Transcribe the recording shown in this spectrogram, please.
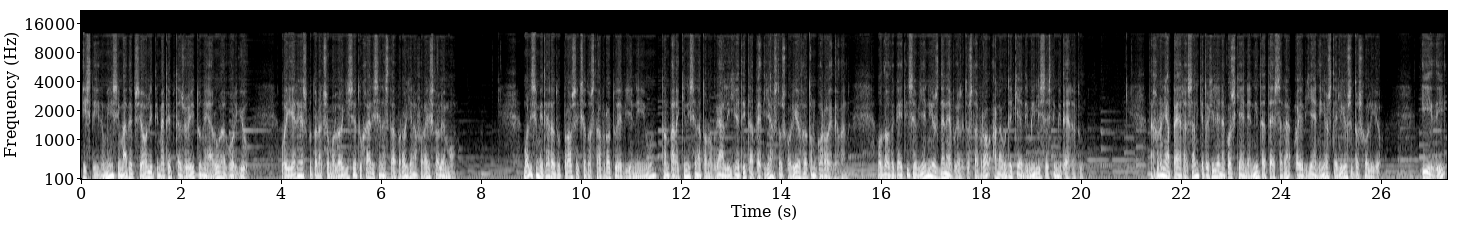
η στιγμή σημάδεψε όλη τη μετέπειτα ζωή του νεαρού αγοριού. Ο ιερέας που τον εξομολόγησε του χάρισε ένα σταυρό για να φοράει στο λαιμό. Μόλις η μητέρα του πρόσεξε το σταυρό του Ευγενίου, τον παρακίνησε να τον βγάλει γιατί τα παιδιά στο σχολείο θα τον κορόιδευαν. Ο 12ετής Ευγένιος δεν έβγαλε το σταυρό αλλά ούτε και αντιμίλησε στη μητέρα του. Τα χρόνια πέρασαν και το 1994 ο Ευγένιος τελείωσε το σχολείο. Ήδη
